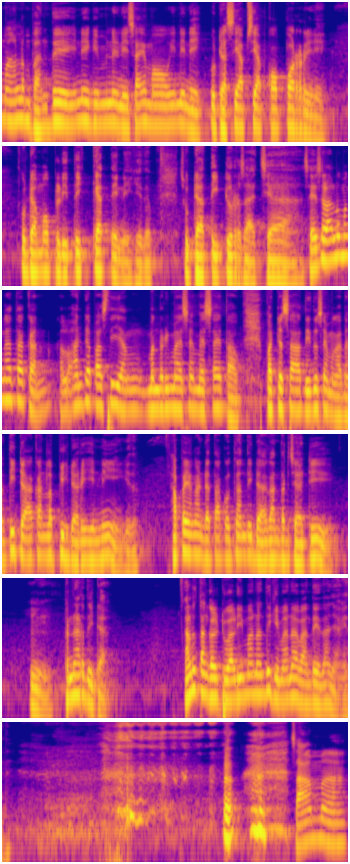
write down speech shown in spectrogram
malam Bante ini gimana nih? Saya mau ini nih udah siap-siap kopor ini. Udah mau beli tiket ini gitu. Sudah tidur saja. Saya selalu mengatakan kalau anda pasti yang menerima SMS saya tahu. Pada saat itu saya mengatakan tidak akan lebih dari ini gitu. Apa yang anda takutkan tidak akan terjadi? Hmm, benar tidak? Lalu tanggal 25 nanti gimana Bante? Tanya gitu sama.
